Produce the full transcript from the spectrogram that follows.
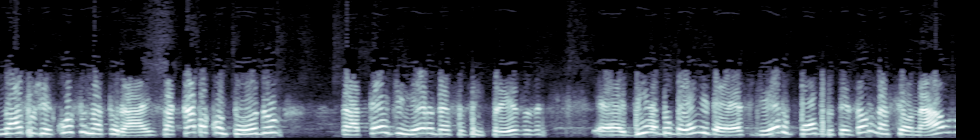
nossos recursos naturais, acaba com tudo para ter dinheiro dessas empresas, é, vira do BNDES, dinheiro público, do Tesouro Nacional,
